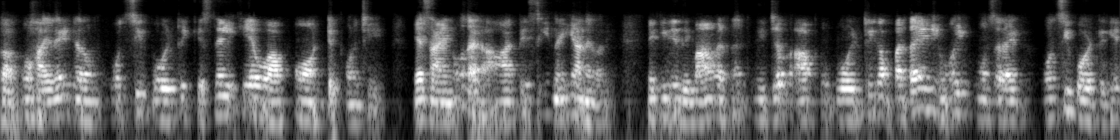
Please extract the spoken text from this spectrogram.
तो आपको हाईलाइट करूँ। कौन सी पोएट्री किसने लिखी है, वो आपको ऑन टिप होनी चाहिए। Yes I know that artist ही नहीं आने वाली। लेकिन ये दिमाग में रखना कि जब आपको पोएट्री का पता ही नहीं हो कौन सा राइट कौन सी पोएट्री है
